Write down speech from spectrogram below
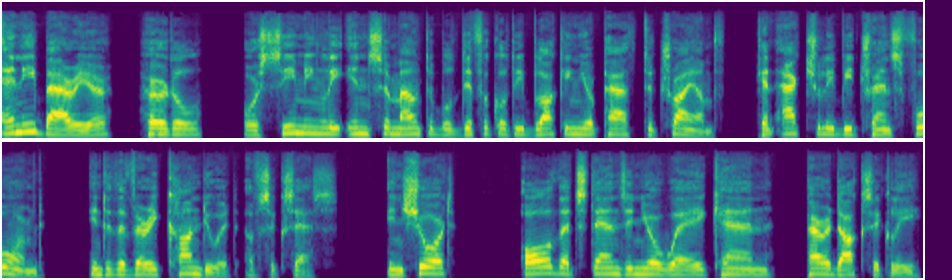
Any barrier, hurdle, or seemingly insurmountable difficulty blocking your path to triumph can actually be transformed into the very conduit of success. In short, all that stands in your way can, paradoxically,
